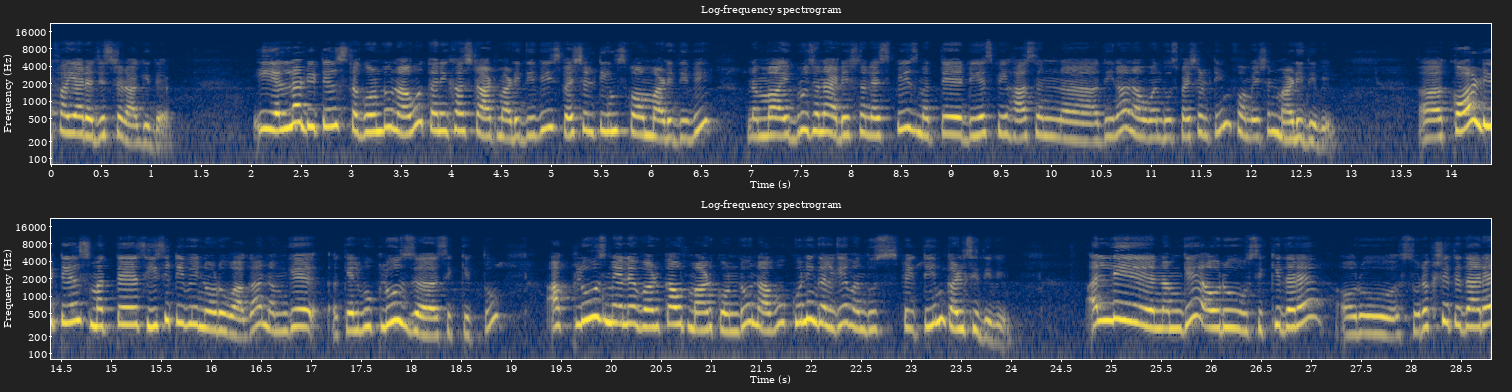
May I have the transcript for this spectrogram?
ಎಫ್ಐಆರ್ ರಿಜಿಸ್ಟರ್ ಆಗಿದೆ. ಈ ಎಲ್ಲ ಡೀಟೇಲ್ಸ್ ತಗೊಂಡು ನಾವು ತನಿಖಾ ಸ್ಟಾರ್ಟ್ ಮಾಡಿದ್ದೀವಿ ಸ್ಪೆಷಲ್ ಟೀಮ್ಸ್ ಫಾರ್ಮ್ ಮಾಡಿದ್ದೀವಿ. ನಮ್ಮ ಇಬ್ರು ಜನ ಅಡಿಷನಲ್ ಎಸ್ ಪಿಸ್ ಮತ್ತೆ ಡಿಎಸ್ಪಿ ಹಾಸನ್ ಅಧೀನ ನಾವು ಒಂದು ಸ್ಪೆಷಲ್ ಟೀಮ್ ಫಾರ್ಮೇಶನ್ ಮಾಡಿದ್ದೀವಿ. ಕಾಲ್ ಡೀಟೇಲ್ಸ್ ಮತ್ತೆ ಸಿಸಿಟಿವಿ ನೋಡುವಾಗ ನಮಗೆ ಕೆಲವು ಕ್ಲೂಸ್ ಸಿಕ್ಕಿತ್ತು. ಆ ಕ್ಲೂಸ್ ಮೇಲೆ ವರ್ಕೌಟ್ ಮಾಡಿಕೊಂಡು ನಾವು ಕುನಿಗಲ್ಗೆ ಒಂದು ಟೀಮ್ ಕಳಿಸಿದೀವಿ ಅಲ್ಲಿ ನಮಗೆ ಅವರು ಸಿಕ್ಕಿದ್ದಾರೆ ಅವರು ಸುರಕ್ಷಿತ ಇದ್ದಾರೆ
